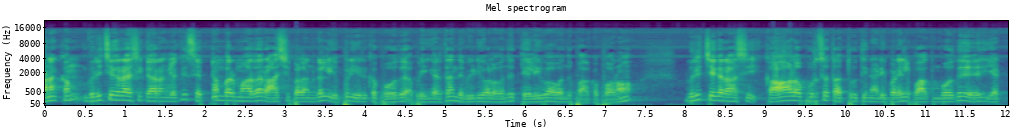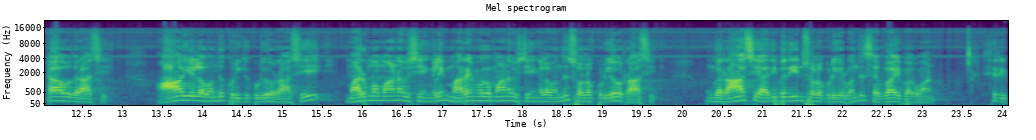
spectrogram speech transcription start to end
வணக்கம். விருச்சிக ராசிக்காரங்களுக்கு செப்டம்பர் மாத ராசி பலன்கள் எப்படி இருக்க போகுது அப்படிங்கிறத இந்த வீடியோவில் வந்து தெளிவாக வந்து பார்க்க போகிறோம் விருச்சிக ராசி காலபுருஷ தத்துவத்தின் அடிப்படையில் பார்க்கும்போது எட்டாவது ராசி ஆயில வந்து குறிக்கக்கூடிய ஒரு ராசி மர்மமான விஷயங்களையும் மறைமுகமான விஷயங்களை வந்து சொல்லக்கூடிய ஒரு ராசி. உங்கள் ராசி அதிபதின்னு சொல்லக்கூடியவர் வந்து செவ்வாய் பகவான். சரி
